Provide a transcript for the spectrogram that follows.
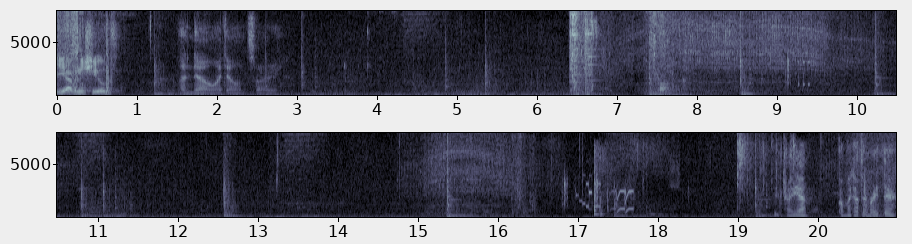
you have any shields? Uh, no, I don't, sorry. Fuck. Oh yeah. Oh my god, they're right there.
